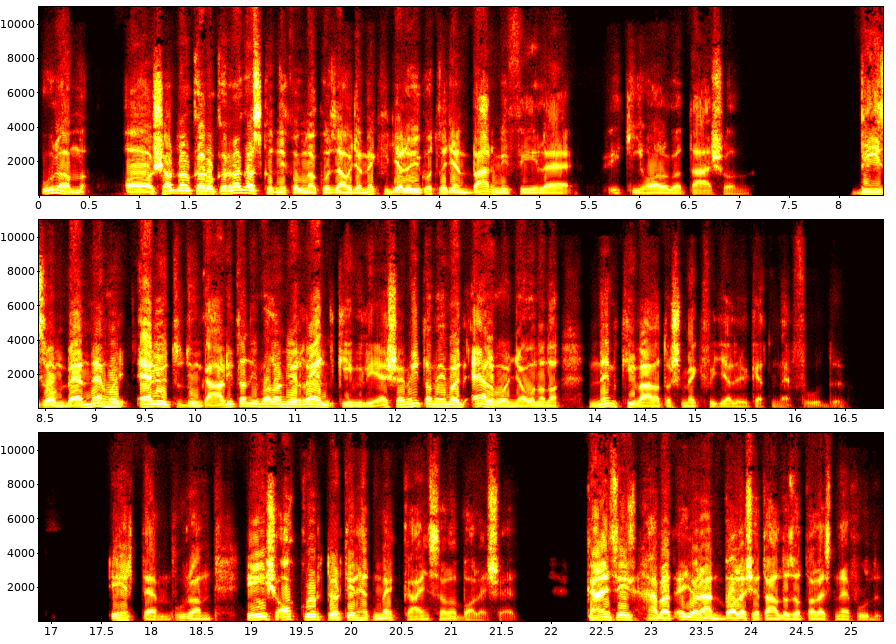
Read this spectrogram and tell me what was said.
Uram, a sardalkarok ragaszkodni fognak hozzá, hogy a megfigyelőjük ott legyen bármiféle kihallgatáson. Bízom benne, hogy elő tudunk állítani valami rendkívüli eseményt, amely majd elvonja onnan a nem kívánatos megfigyelőket, ne fud. Értem, uram, és akkor történhet meg Kányszal a baleset. Kainz és Habat egyaránt baleset áldozata lesz Nefud,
